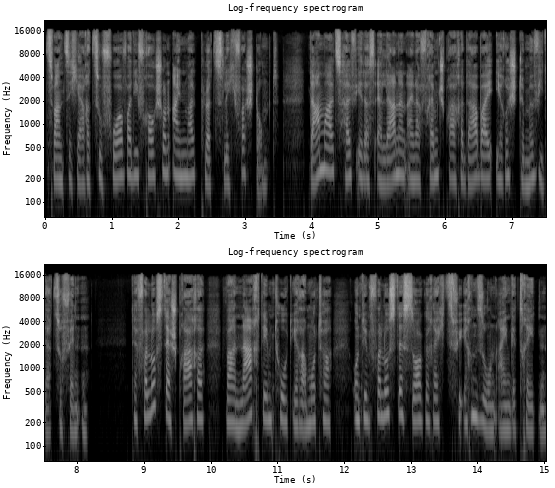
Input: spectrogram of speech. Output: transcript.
20 Jahre zuvor war die Frau schon einmal plötzlich verstummt. Damals half ihr das Erlernen einer Fremdsprache dabei, ihre Stimme wiederzufinden. Der Verlust der Sprache war nach dem Tod ihrer Mutter und dem Verlust des Sorgerechts für ihren Sohn eingetreten.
